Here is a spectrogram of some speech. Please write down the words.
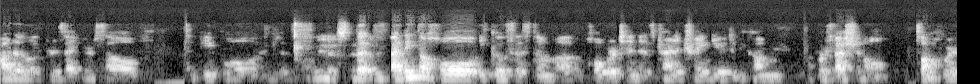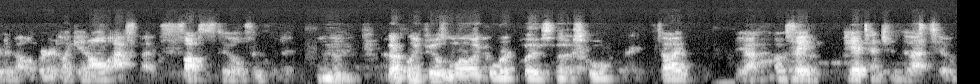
how to like present yourself to people and just Oh, yes. the, I think the whole ecosystem of Holberton is trying to train you to become a professional software developer, like in all aspects, soft skills included. Mhm. Definitely feels more like a workplace than a school. Right. So I, yeah, I would say pay attention to that too.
